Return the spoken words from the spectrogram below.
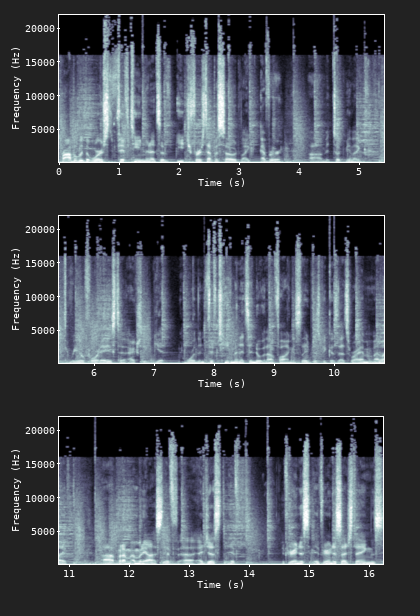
probably the worst 15 minutes of each first episode, like ever. Um, it took me like three or four days to actually get more than 15 minutes into it without falling asleep, just because that's where I am in my life. Uh, but I'm, I'm gonna be honest. If uh, I just if if you're into if you're into such things,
